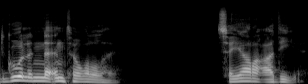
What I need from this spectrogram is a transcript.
تقول إن أنت والله سيارة عادية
